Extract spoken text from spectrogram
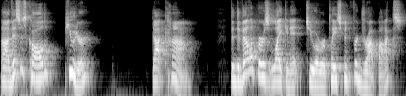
Uh, this is called Puter.com. The developers liken it to a replacement for Dropbox,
